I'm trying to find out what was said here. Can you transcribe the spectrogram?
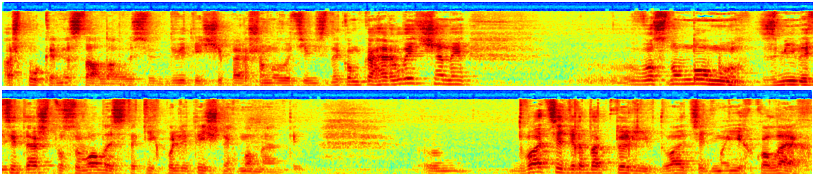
аж поки не стала ось у 2001 році вісником Кагарличчини. В основному зміни ці теж стосувалися таких політичних моментів. Е, 20 редакторів, 20 моїх колег,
